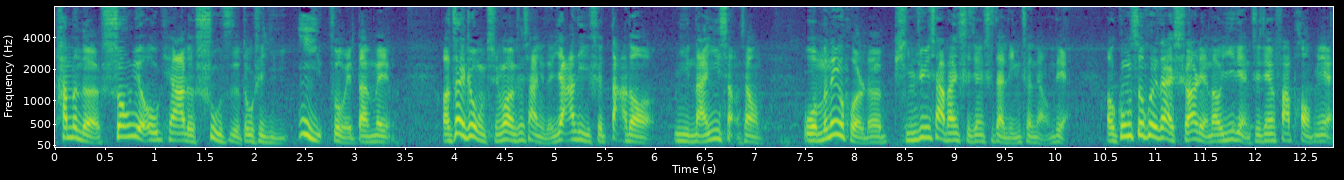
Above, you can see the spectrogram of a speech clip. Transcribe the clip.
他们的双月 OKR 的数字都是以亿作为单位的。啊，在这种情况之下，你的压力是大到你难以想象的。我们那会儿的平均下班时间是在凌晨两点，啊，公司会在十二点到一点之间发泡面，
